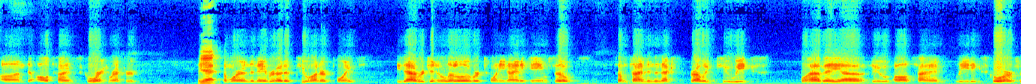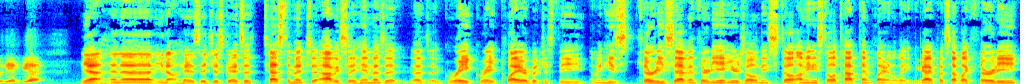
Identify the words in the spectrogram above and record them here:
on the all-time scoring record. Yeah, somewhere in the neighborhood of 200 points. He's averaging a little over 29 a game. So, sometime in the next probably two weeks, we'll have a uh, new all-time leading scorer for the NBA. Yeah, and uh, you know, his it's just it's a testament to obviously him as a as a great great player, but just the I mean, he's 37, 38 years old and he's still I mean, he's still a top 10 player in the league. The guy puts up like 30,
